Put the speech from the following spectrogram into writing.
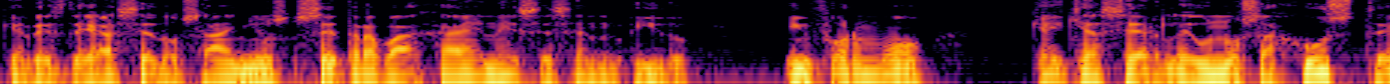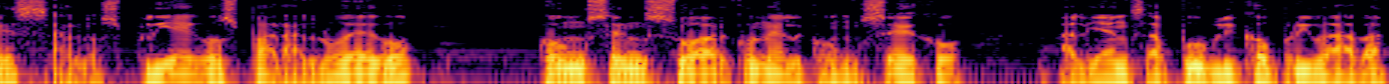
que desde hace dos años se trabaja en ese sentido. Informó que hay que hacerle unos ajustes a los pliegos para luego consensuar con el Consejo alianza público-privada,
